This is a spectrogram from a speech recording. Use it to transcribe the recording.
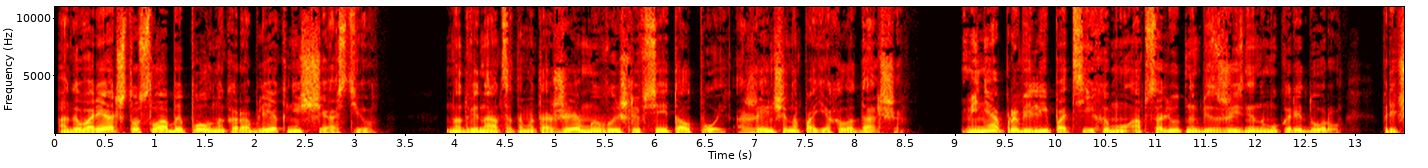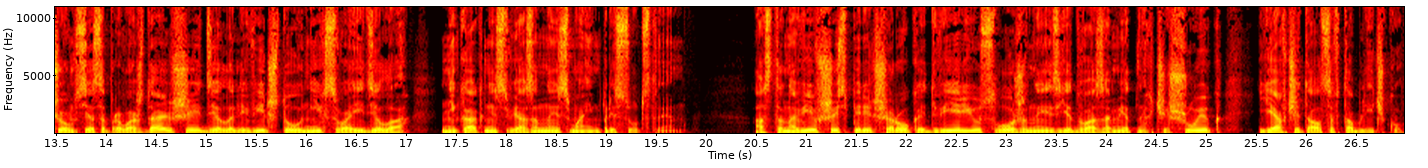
А говорят, что слабый пол на корабле к несчастью. На двенадцатом этаже мы вышли всей толпой, а женщина поехала дальше. Меня провели по тихому, абсолютно безжизненному коридору, причем все сопровождающие делали вид, что у них свои дела, никак не связанные с моим присутствием. Остановившись перед широкой дверью, сложенной из едва заметных чешуек, я вчитался в табличку.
